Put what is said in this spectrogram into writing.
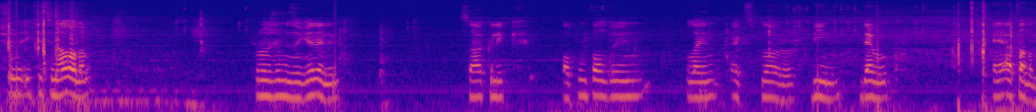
şunu ikisini alalım. Projemize gelelim. Sağ klik Open Folder in Plain Explorer Bin Debug e atalım.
